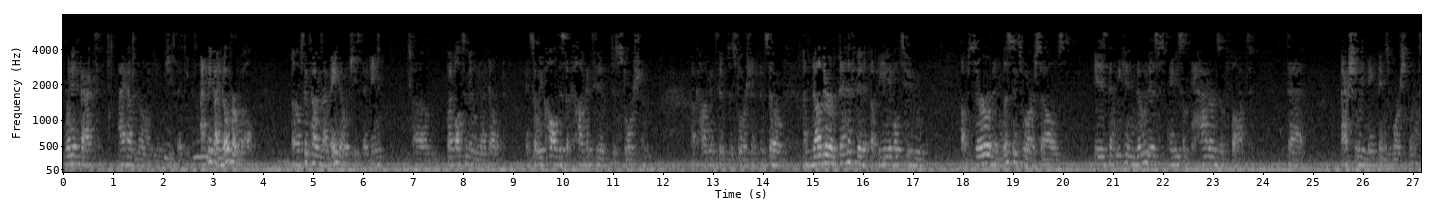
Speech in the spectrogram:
When in fact, I have no idea what she's thinking. I think I know her well. Um, sometimes I may know what she's thinking, um, but ultimately I don't. And so we call this a cognitive distortion. A cognitive distortion. And so another benefit of being able to observe and listen to ourselves is that we can notice maybe some patterns of thought that actually make things worse for us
